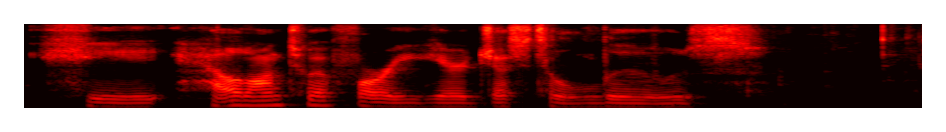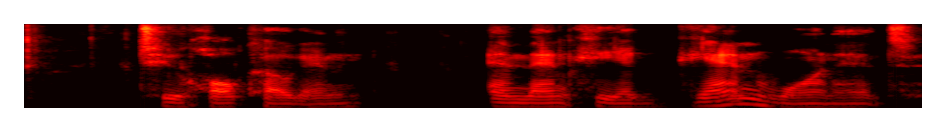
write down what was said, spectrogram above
He held on to it for a year just to lose to Hulk Hogan. And then he again won it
